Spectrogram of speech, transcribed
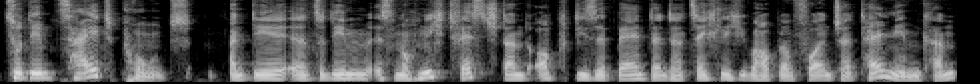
zu dem Zeitpunkt, an de, äh, zu dem es noch nicht feststand, ob diese Band dann tatsächlich überhaupt am Vorentscheid teilnehmen kann,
